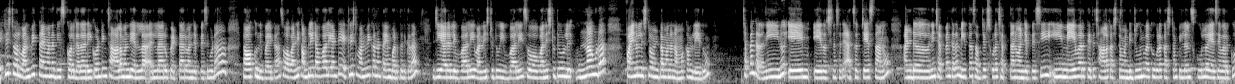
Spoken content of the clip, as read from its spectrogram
అట్లీస్ట్ వాళ్ళు వన్ వీక్ టైం అన్న తీసుకోవాలి కదా. రీకౌంటింగ్ చాలామంది వెళ్ళా వెళ్ళారు పెట్టారు అని చెప్పేసి కూడా టాక్ ఉంది బయట. సో అవన్నీ కంప్లీట్ అవ్వాలి అంటే అట్లీస్ట్ వన్ వీక్ అన్న టైం పడుతుంది కదా. జిఆర్ఎల్ ఇవ్వాలి వన్ ఇస్ టు టూ ఇవ్వాలి. So one is to two ఉన్నా కూడా ఫైనల్ లిస్ట్లో ఉంటామన్న నమ్మకం లేదు. చెప్పాను కదా నేను ఏం ఏది వచ్చినా సరే యాక్సెప్ట్ చేస్తాను. అండ్ uh, నేను చెప్పాను కదా మిగతా సబ్జెక్ట్స్ కూడా చెప్తాను అని చెప్పేసి ఈ మే వరకు అయితే చాలా కష్టం అండి. జూన్ వరకు కూడా కష్టం పిల్లలు స్కూల్లో వేసే వరకు.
